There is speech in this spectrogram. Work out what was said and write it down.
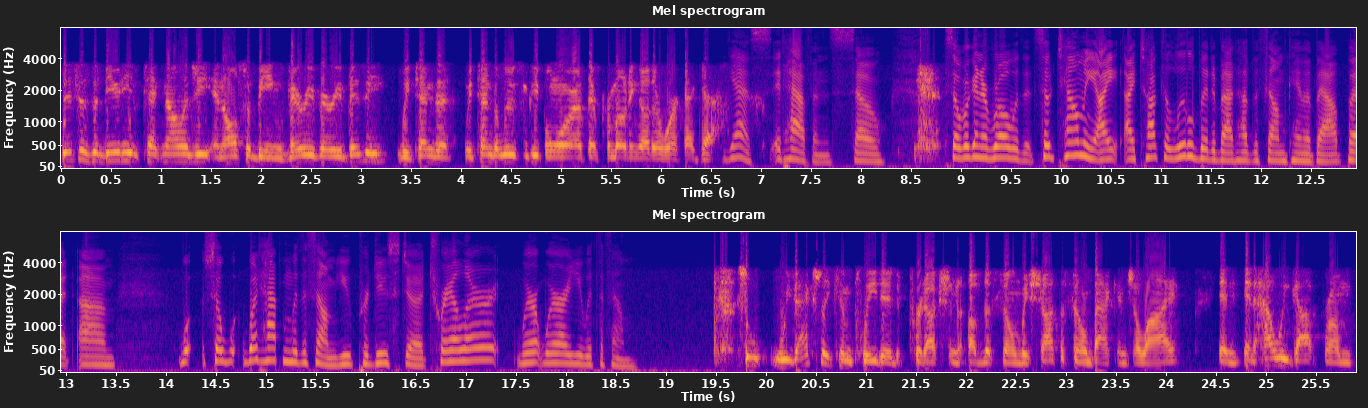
this is the beauty of technology and also being very very busy. We tend to we tend to lose some people when we're out there promoting other work, I guess. Yes, it happens. So so we're going to roll with it. So tell me, I I talked a little bit about how the film came about, but um, so what happened with the film? You produced a trailer. Where where are you with the film? So we've actually completed production of the film. We shot the film back in July, and and how we got from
